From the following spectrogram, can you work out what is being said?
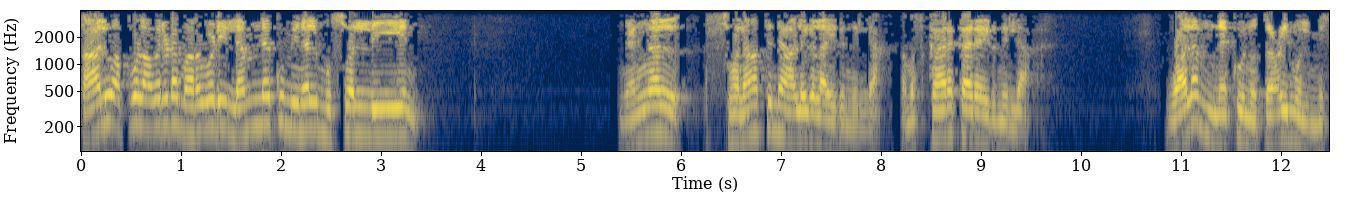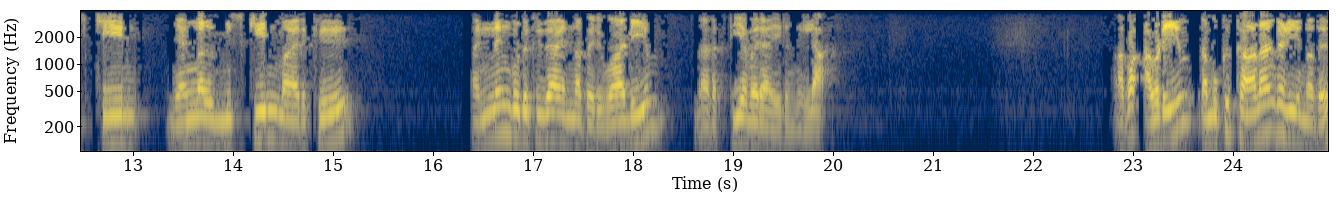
കാലു അപ്പോൾ അവരുടെ മറുപടി ലംനക്കു മിനൽ മുസല്ലീൻ ഞങ്ങൾ സ്വലാത്തിന്റെ ആളുകളായിരുന്നില്ല നമസ്കാരക്കാരായിരുന്നില്ല. വലം നക്കുനു തൊഴിമുൽ മിസ്കീൻ ഞങ്ങൾ മിസ്കീൻമാർക്ക് അന്നം കൊടുക്കുക എന്ന പരിപാടിയും നടത്തിയവരായിരുന്നില്ല. അപ്പൊ അവിടെയും നമുക്ക് കാണാൻ കഴിയുന്നത്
